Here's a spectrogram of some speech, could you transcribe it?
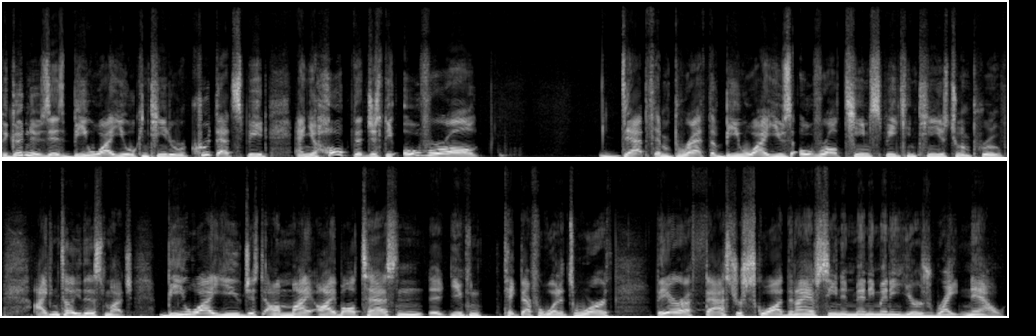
the good news is BYU will continue to recruit that speed, and you hope that just the overall depth and breadth of BYU's overall team speed continues to improve. I can tell you this much BYU, just on my eyeball test, and uh, you can take that for what it's worth, They are a faster squad than I have seen in many, many years right now.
